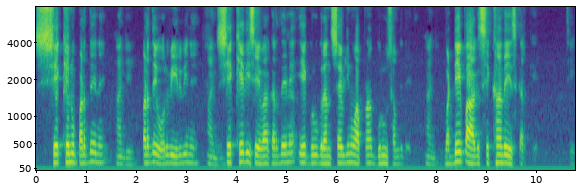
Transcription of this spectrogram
ਸਿੱਖ ਨੂੰ ਪੜ੍ਹਦੇ ਨੇ। ਹਾਂਜੀ। ਪੜ੍ਹਦੇ ਹੋਰ ਵੀਰ ਵੀ ਨੇ। ਹਾਂਜੀ। ਸਿੱਖੇ ਦੀ ਸੇਵਾ ਕਰਦੇ ਨੇ। ਇਹ ਗੁਰੂ ਗ੍ਰੰਥ ਸਾਹਿਬ ਜੀ ਨੂੰ ਆਪਣਾ ਗੁਰੂ ਸਮਝਦੇ ਨੇ। ਹਾਂਜੀ। ਵੱਡੇ ਭਾਗ ਸਿੱਖਾਂ ਦੇ ਇਸ ਕਰਕੇ। ਠੀਕ।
